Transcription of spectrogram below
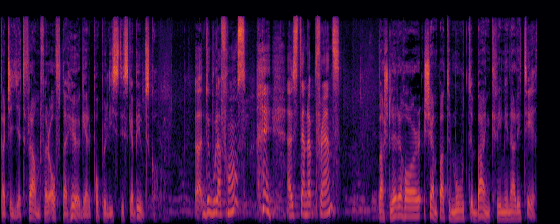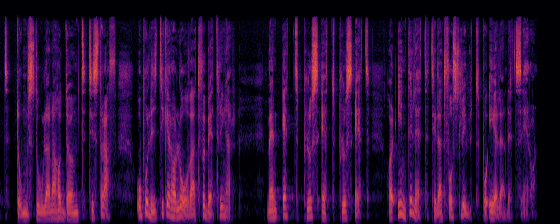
Partiet framför ofta högerpopulistiska budskap. Uh, Debout la France, Stand up France. Varslare har kjempet mot bankkriminalitet, domstolarna har dömt til straff Og politikere har lovet forbedringer. Men ett plus ett plus ett har ikke lett til å få slut på elendet, sier hun.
